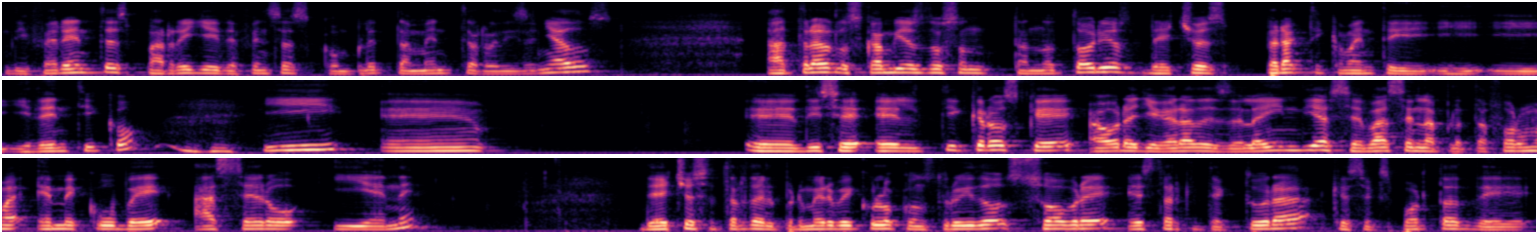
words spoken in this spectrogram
diferentes, parrilla y defensas completamente rediseñados. Atrás los cambios no son tan notorios, de hecho es prácticamente idéntico. Y eh, eh, dice, el T-Cross que ahora llegará desde la India se basa en la plataforma MQB A0IN. De hecho, se trata del primer vehículo construido sobre esta arquitectura que se exporta de,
